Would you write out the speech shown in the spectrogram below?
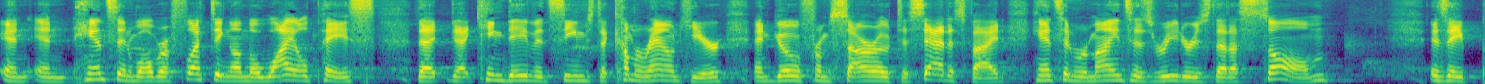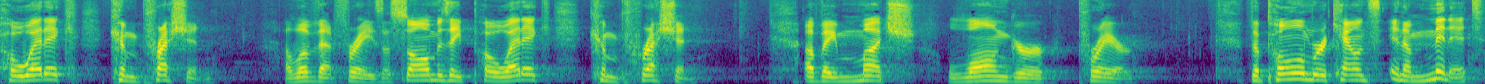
And, and Hansen, while reflecting on the wild pace that, that King David seems to come around here and go from sorrow to satisfied, Hansen reminds his readers that a psalm is a poetic compression. I love that phrase. A psalm is a poetic compression. of a much longer prayer. The poem recounts in a minute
